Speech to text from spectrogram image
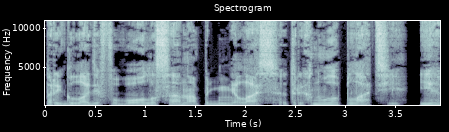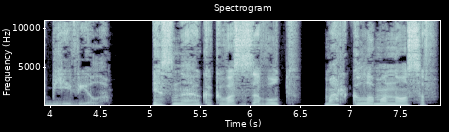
Пригладив волосы, она поднялась, отряхнула платье и объявила. «Я знаю, как вас зовут. Марк Ломоносов.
